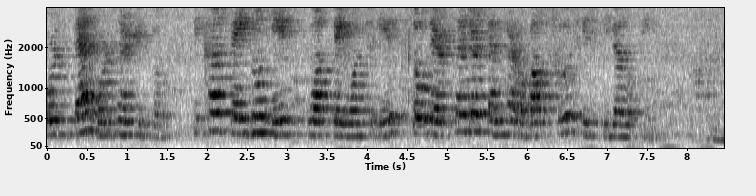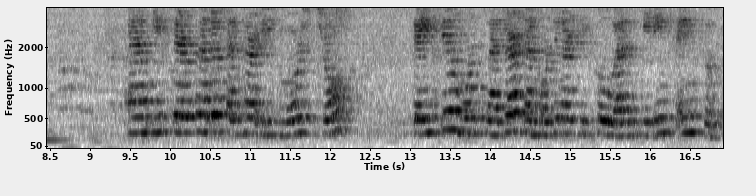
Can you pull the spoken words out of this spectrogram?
or than ordinary people because they don't eat what they want to eat, so their pleasure center about food is developing. And if their pleasure center is more strong, they feel more pleasure than ordinary people when eating same food.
